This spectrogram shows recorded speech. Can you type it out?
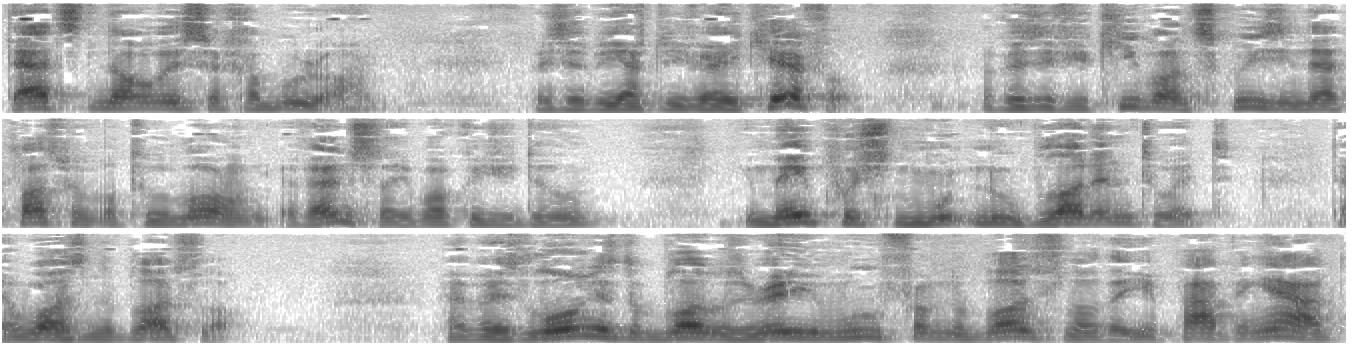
That's no Issa Chabur on. But he said you have to be very careful. Because if you keep on squeezing that pus pimple too long, eventually what could you do? You may push new blood into it that was in the blood flow. Right? But as long as the blood was already removed from the blood flow that you're popping out,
